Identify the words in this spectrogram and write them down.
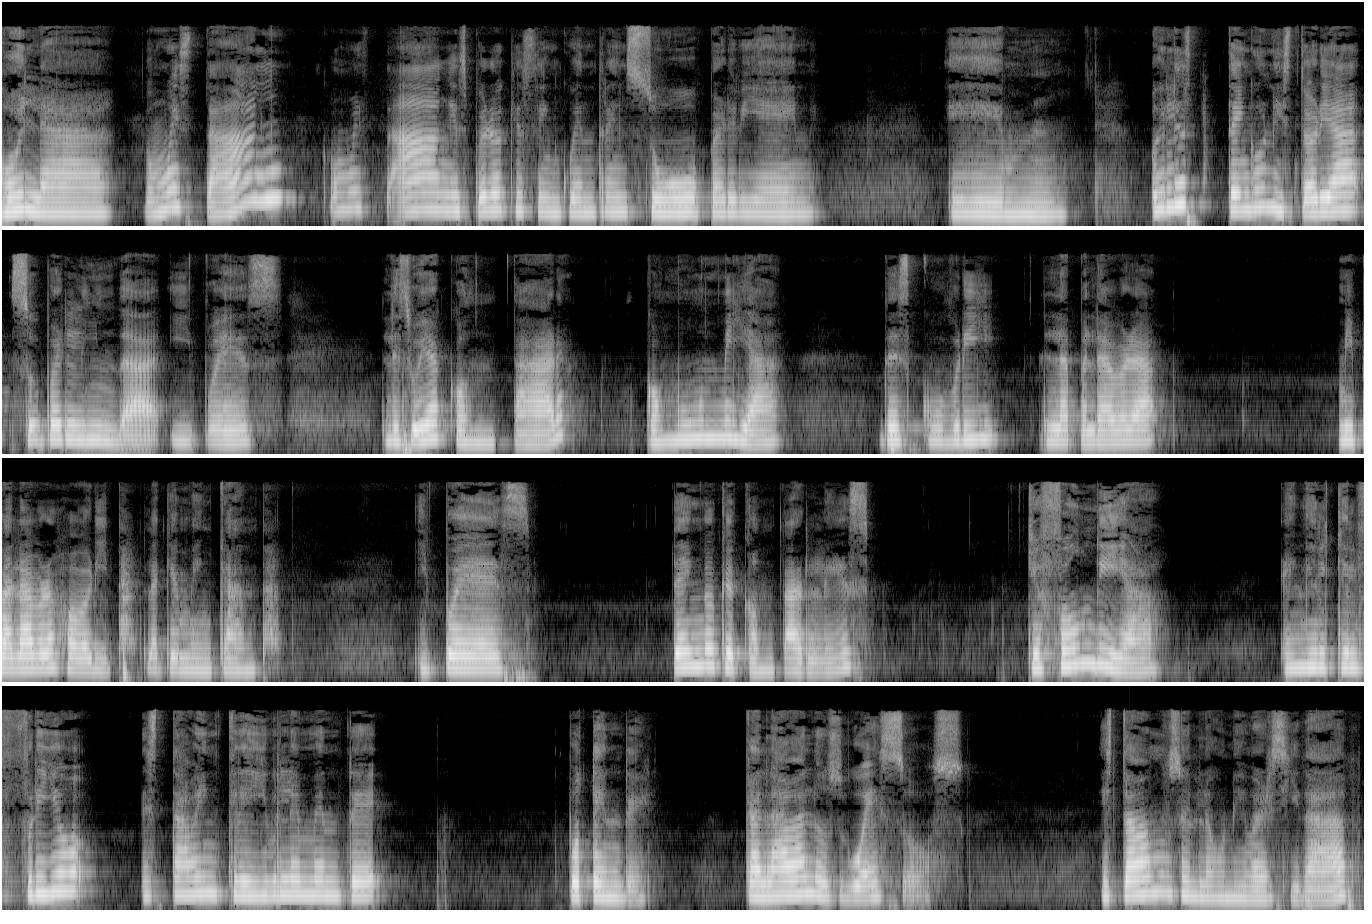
Hola, ¿cómo están? ¿Cómo están? Espero que se encuentren súper bien. Em, hoy les tengo una historia súper linda y pues les voy a contar cómo un día descubrí la palabra, mi palabra favorita, la que me encanta. Y pues tengo que contarles que fue un día en el que el frío estaba increíblemente potente, calaba los huesos. Estábamos en la universidad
